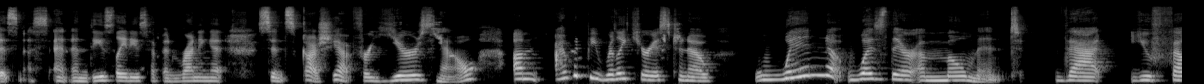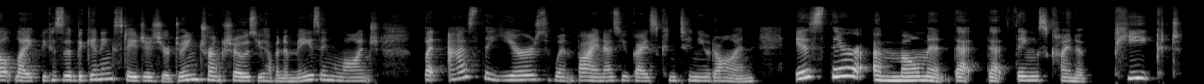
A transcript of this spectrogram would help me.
business. And, and these ladies have been running it since, gosh, yeah, for years now. Um, I would be really curious to know when was there a moment that you felt like, because the beginning stages, you're doing trunk shows, you have an amazing launch. But as the years went by and as you guys continued on, is there a moment that that things kind of peaked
